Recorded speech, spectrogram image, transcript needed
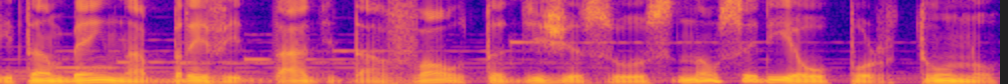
e também na brevidade da volta de Jesus, não seria oportuno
